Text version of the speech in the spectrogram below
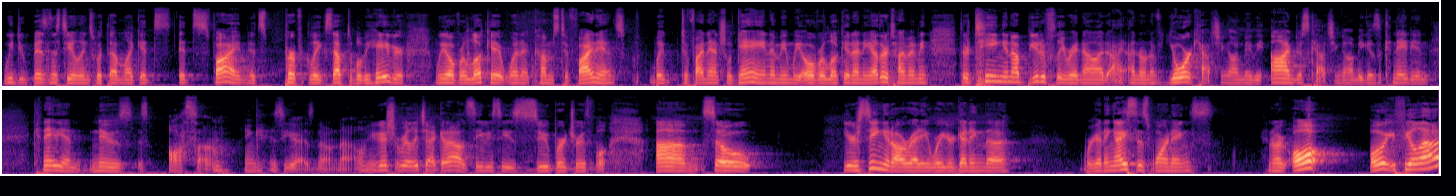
we do business dealings with them. Like it's it's fine. It's perfectly acceptable behavior. We overlook it when it comes to finance, like to financial gain. I mean, we overlook it any other time. I mean, they're teeing it up beautifully right now. I, I don't know if you're catching on. Maybe I'm just catching on because the Canadian. Canadian news is awesome. In case you guys don't know, you guys should really check it out. CBC is super truthful. Um, so you're seeing it already, where you're getting the we're getting ISIS warnings, and we're like, oh, oh, you feel that?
